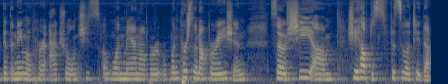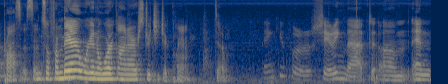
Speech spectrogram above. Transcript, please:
forget the name of her actual, and she's a one-man oper- one-person operation. So she um, she helped us facilitate that process, and so from there we're going to work on our strategic plan. So. Thank you for sharing that, um, and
